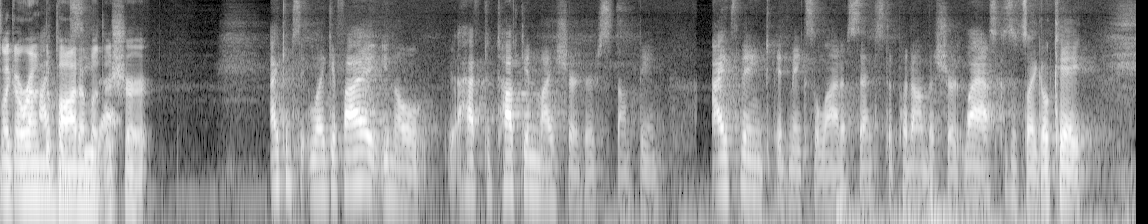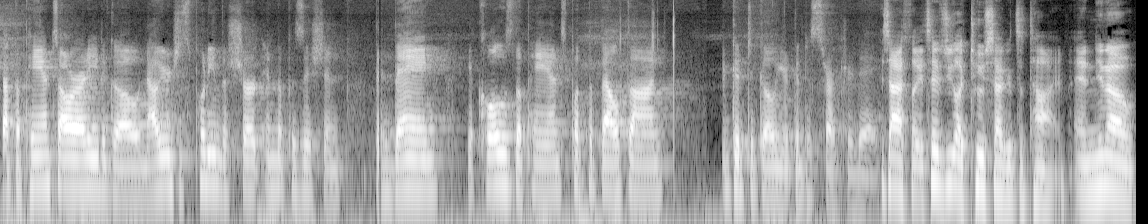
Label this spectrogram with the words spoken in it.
like around the bottom of the shirt. I can see, like, if I, you know, have to tuck in my shirt or something, I think it makes a lot of sense to put on the shirt last because it's like, okay, got the pants all ready to go. Now you're just putting the shirt in the position. Then bang, you close the pants, put the belt on. You're good to go. You're good to start your day. Exactly. It saves you like two seconds of time. And, you know,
